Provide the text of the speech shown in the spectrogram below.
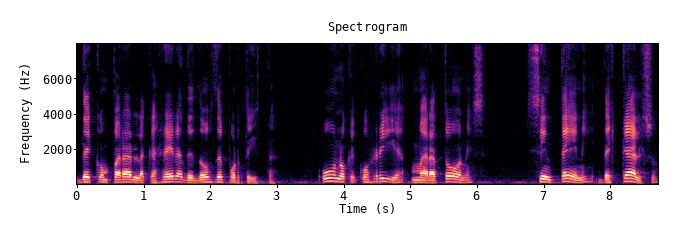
de comparar la carrera de dos deportistas. Uno que corría maratones sin tenis, descalzo,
